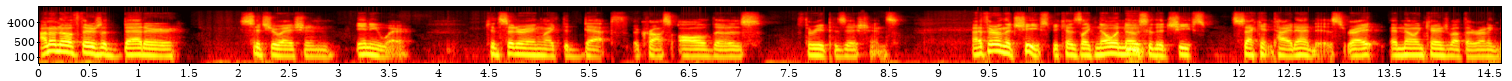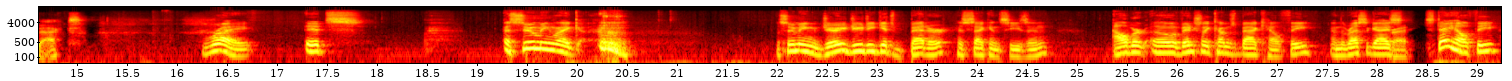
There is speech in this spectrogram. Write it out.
I don't know if there's a better situation anywhere, considering like the depth across all of those three positions. I throw in the Chiefs because like no one knows who the Chiefs' second tight end is, right? And no one cares about their running backs. Right. It's assuming like assuming Jerry Jeudy gets better his second season, Albert O eventually comes back healthy, and the rest of the guys Right. stay healthy,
